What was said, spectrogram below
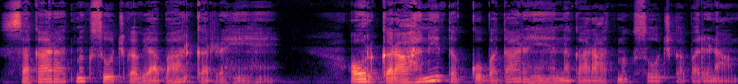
सकारात्मक सोच का व्यापार कर रहे हैं और कराहने तक को बता रहे हैं नकारात्मक सोच का परिणाम।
